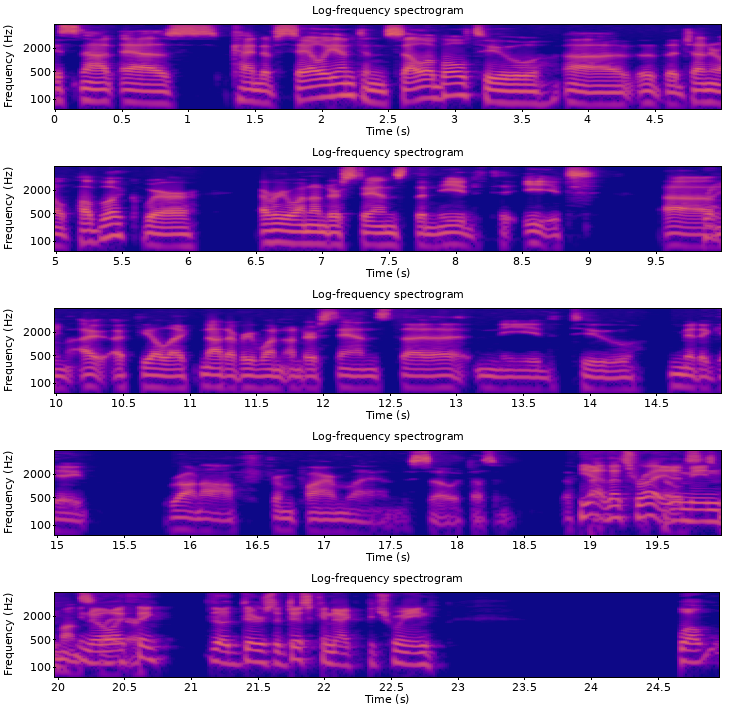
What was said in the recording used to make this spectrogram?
it's not as kind of salient and sellable to uh, the, the, general public where everyone understands the need to eat. Um, right. I, I, feel like not everyone understands the need to mitigate runoff from farmland so it doesn't. Yeah, that's right. I mean, you know, later. I think the, there's a disconnect between, well,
